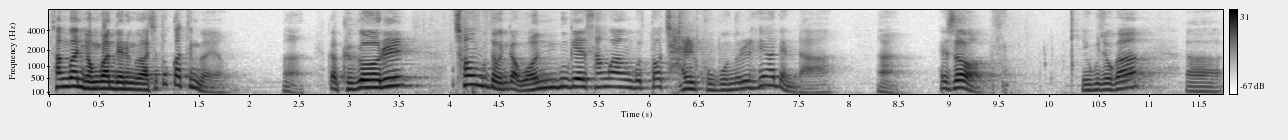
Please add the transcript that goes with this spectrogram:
상관 경관되는 것 같이 똑같은 거예요. 어, 그러니까 그거를 처음부터 그러니까 원국의 상황부터 잘 구분을 해야 된다. 어, 해서 이 구조가 어,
